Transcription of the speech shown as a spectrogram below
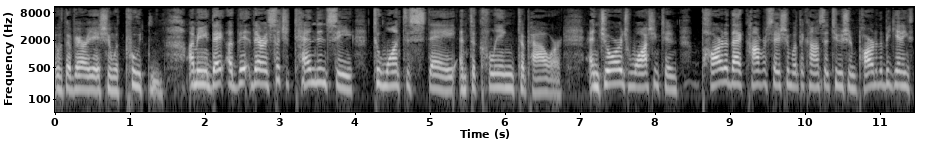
with the variation with Putin. I mean, they, uh, they, there is such a tendency to want to stay and to cling to power. And George Washington, part of that conversation with the Constitution, part of the beginnings,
